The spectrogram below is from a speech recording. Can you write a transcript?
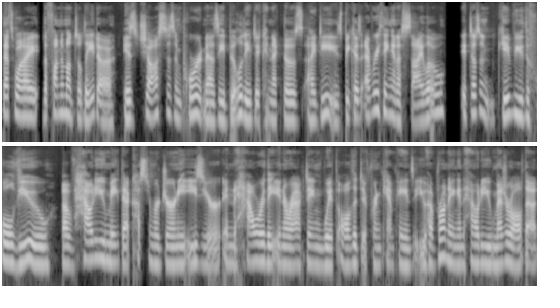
That's why the fundamental data is just as important as the ability to connect those IDs because everything in a silo, it doesn't give you the full view of how do you make that customer journey easier and how are they interacting with all the different campaigns that you have running and how do you measure all that.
